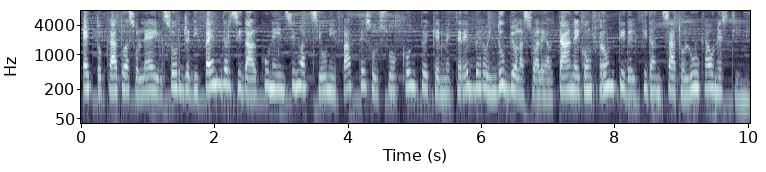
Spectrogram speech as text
è toccato a Soleil Sorge difendersi da alcune insinuazioni fatte sul suo conto e che metterebbero in dubbio la sua lealtà nei confronti del fidanzato Luca Onestini.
